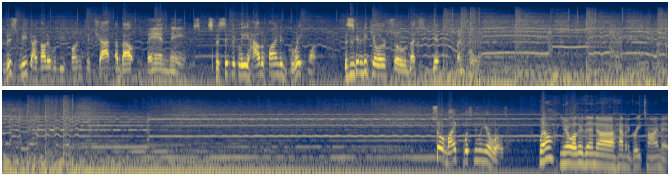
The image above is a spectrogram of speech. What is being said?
This week, I thought it would be fun to chat about band names, specifically how to find a great one. This is going to be killer, so let's get mental. So, Mike, what's new in your world? Well, you know, other than uh, having a great time at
